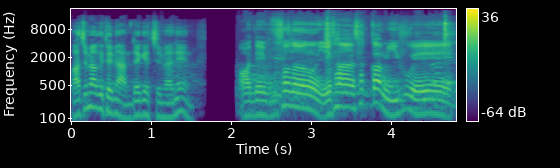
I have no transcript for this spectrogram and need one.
마지막이 되면 안 되겠지만은 아, 네, 우선은 예산 삭감 이후에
